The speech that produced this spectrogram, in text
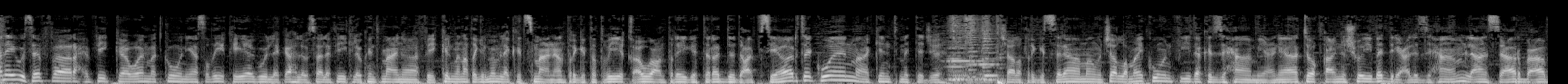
أنا يوسف رحب فيك وين ما تكون يا صديقي. أقول لك أهلا وسهلا فيك. لو كنت معنا في كل مناطق المملكة تسمعنا عن طريق التطبيق أو عن طريق التردد في سيارتك وين ما كنت متجه. إن شاء الله طريق السلامة وإن شاء الله ما يكون في ذاك الزحام. يعني أتوقع أنه شوي بدري على الزحام. الآن الساعة 4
